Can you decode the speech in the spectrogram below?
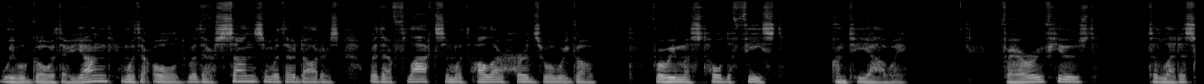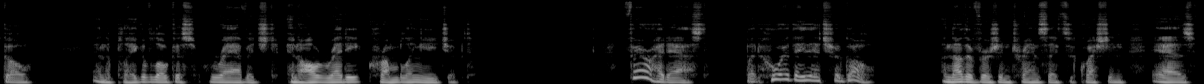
We will go with our young and with our old, with our sons and with our daughters, with our flocks and with all our herds will we go, for we must hold a feast unto Yahweh. Pharaoh refused to let us go, and the plague of locusts ravaged an already crumbling Egypt. Pharaoh had asked, But who are they that shall go? Another version translates the question as,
